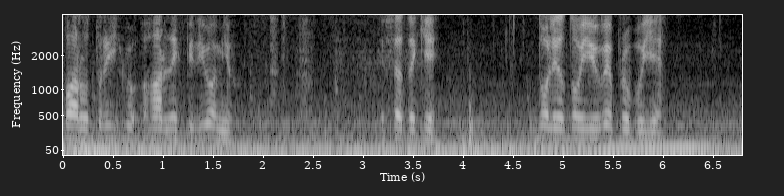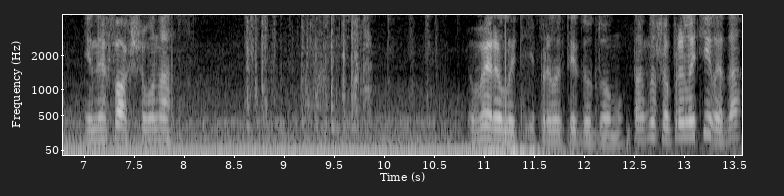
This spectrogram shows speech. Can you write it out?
пару-трійку гарних підйомів і все-таки знову її випробує. І не факт, що вона вирилить і прилетить додому. Так, ну що, прилетіли, так?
